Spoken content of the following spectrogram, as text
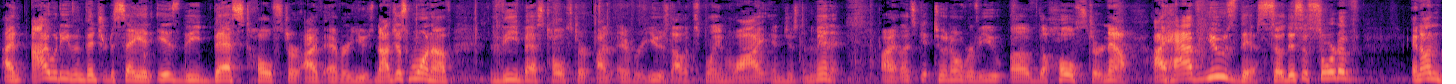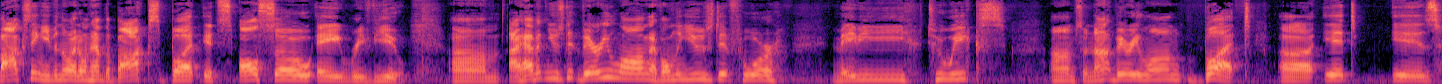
And I would even venture to say it is the best holster I've ever used. Not just one of, the best holster I've ever used. I'll explain why in just a minute. All right, let's get to an overview of the holster. Now, I have used this, so this is sort of an unboxing, even though I don't have the box, but it's also a review. Um, I haven't used it very long. I've only used it for maybe two weeks, um, so not very long, but uh, it is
